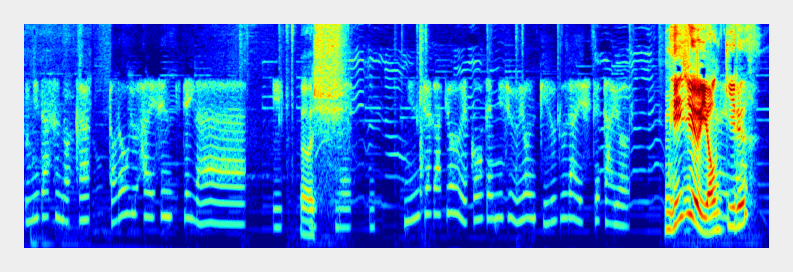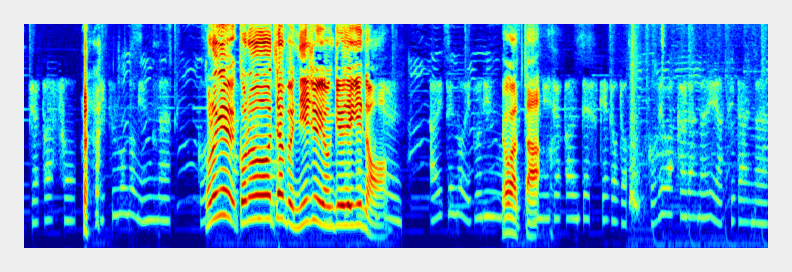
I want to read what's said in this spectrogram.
生み出すのかトロール配信していらー。よし。ね。忍者が今日エコーで24キルぐらいしてたよ。24キル？ジャパソいつものみんな。このゲームこのジャンプ24キルできんの？相手のエブリンよかった。ジャパンですけどどこれわからないやつだな。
